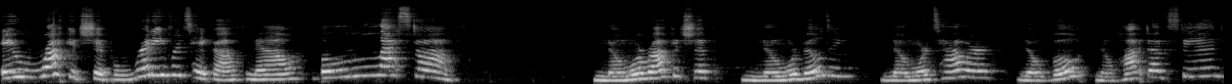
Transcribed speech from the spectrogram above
a rocket ship ready for takeoff. Now blast off. No more rocket ship, no more building, no more tower, no boat, no hot dog stand,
